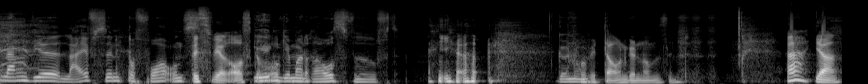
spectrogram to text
wie lange wir live sind, bevor uns Bis wir rausgeworfen irgendjemand rauswirft. Ja, Genau. bevor wir down genommen sind. Ah, ja.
